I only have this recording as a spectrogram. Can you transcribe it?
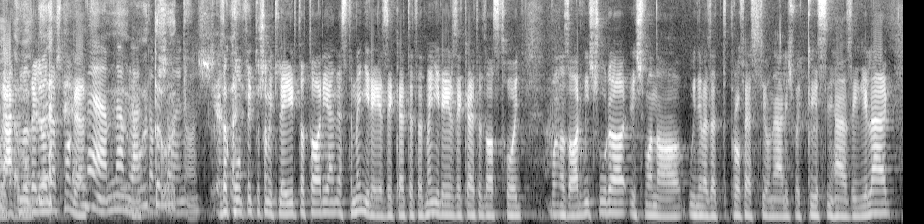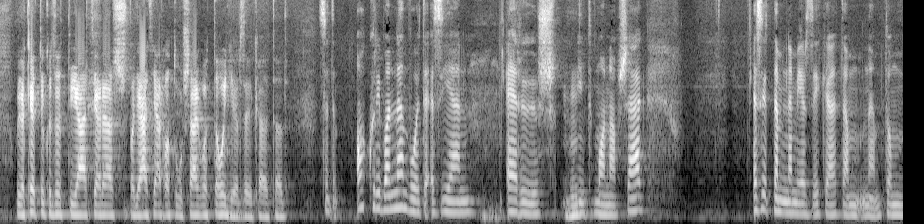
Látod az előadást magát? Nem, nem láttam sajnos. Ez a konfliktus, amit leírt a Tarján, ezt te mennyire érzékelted? Tehát mennyire érzékelted azt, hogy van az Arvisúra, és van a úgynevezett professzionális vagy külszínházi világ, hogy a kettő közötti átjárás vagy átjárhatóságot te hogy érzékelted? Szerintem akkoriban nem volt ez ilyen erős, uh-huh. mint manapság ezért nem, nem érzékeltem, nem tudom,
